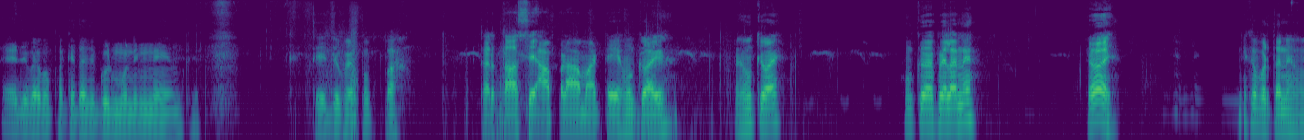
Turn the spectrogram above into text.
એ જે ભાઈ પપ્પા કહેતા છે ગુડ મોર્નિંગ નહીં એમ કે તે જે ભાઈ પપ્પા કરતા છે આપણા માટે શું કહેવાય શું કહેવાય શું કહેવાય પહેલાં ને હોય નહીં ખબર તને હો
